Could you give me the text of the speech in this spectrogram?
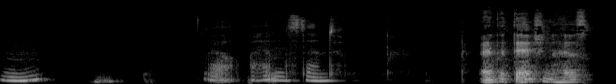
Mhm. Yeah, I understand. And attention has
